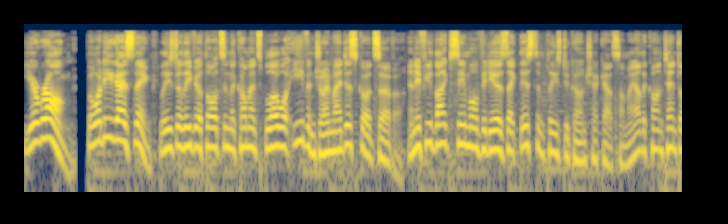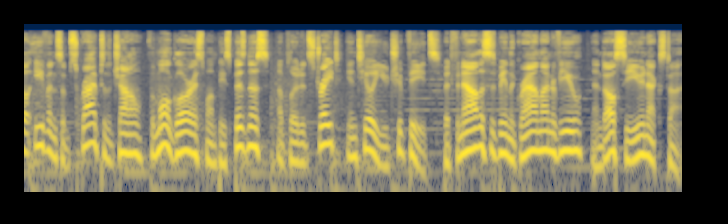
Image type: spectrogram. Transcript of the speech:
You're wrong. But what do you guys think? Please do leave your thoughts in the comments below or even join my Discord server. And if you'd like to see more videos like this, then please do go and check out some of my other content or even subscribe to the channel for more glorious One Piece business uploaded straight into your YouTube feeds. But for now, this has been the Grand Line Review, and I'll see you next time.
